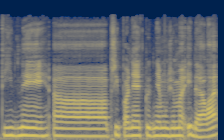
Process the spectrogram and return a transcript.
týdny, uh, případně klidně můžeme i déle,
